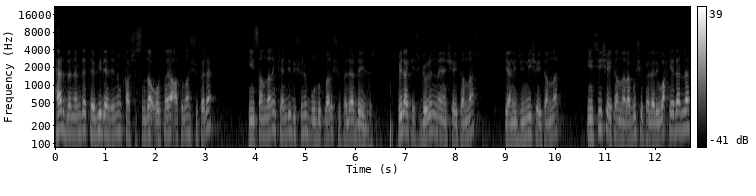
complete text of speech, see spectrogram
her dönemde tevhid ehlinin karşısında ortaya atılan şüpheler insanların kendi düşünüp buldukları şüpheler değildir. Bilakis görünmeyen şeytanlar yani cinni şeytanlar insi şeytanlara bu şüpheleri vahyederler.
